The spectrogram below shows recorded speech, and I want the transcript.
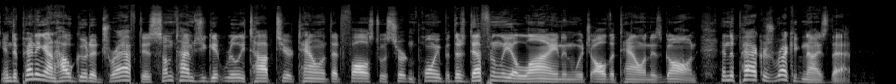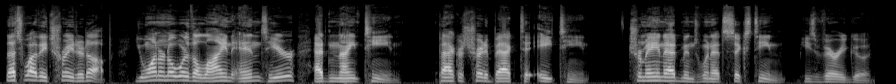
And depending on how good a draft is, sometimes you get really top tier talent that falls to a certain point, but there's definitely a line in which all the talent is gone. And the Packers recognize that. That's why they traded up. You want to know where the line ends here? At 19. Packers traded back to 18. Tremaine Edmunds went at 16. He's very good.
